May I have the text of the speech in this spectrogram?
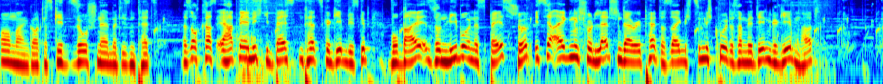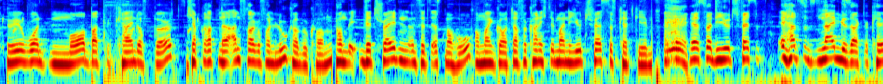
Oh mein Gott, das geht so schnell mit diesen Pets. Das ist auch krass. Er hat mir ja nicht die besten Pets gegeben, die es gibt. Wobei, so ein Mibo in a Spaceship ist ja eigentlich schon Legendary Pet. Das ist eigentlich ziemlich cool, dass er mir den gegeben hat. Do you want more but the kind of birds? Ich habe gerade eine Anfrage von Luca bekommen. Komm, wir traden uns jetzt erstmal hoch. Oh mein Gott, dafür kann ich dir meine Huge Festive Cat geben. Erstmal die Huge Festive... Er hat uns Nein gesagt, okay.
